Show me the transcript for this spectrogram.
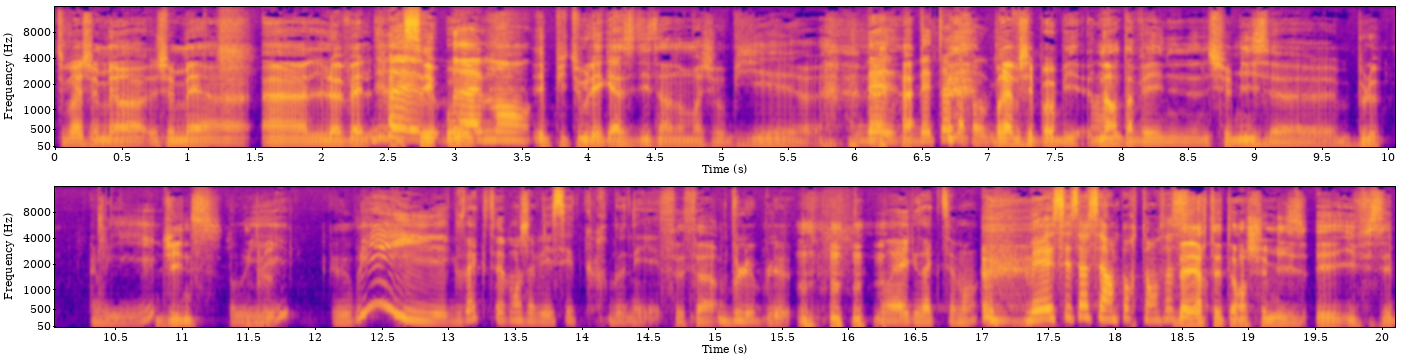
tu vois, je mets, un, je mets un, level assez haut. Vraiment. Et puis tous les gars se disent, ah non, moi j'ai oublié. Euh. Ben, ben, toi, t'as pas oublié. Bref, j'ai pas oublié. Non, t'avais une, une chemise euh, bleue. Oui. Jeans oui. bleu. Oui, exactement. J'avais essayé de coordonner. C'est ça. Bleu, bleu. ouais, exactement. Mais c'est ça, c'est important. D'ailleurs, tu étais en chemise et il faisait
